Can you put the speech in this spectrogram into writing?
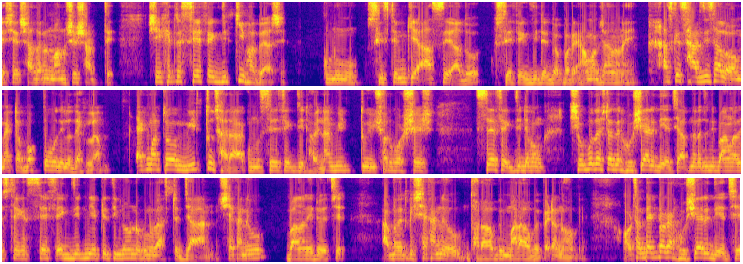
দেশের সাধারণ মানুষের স্বার্থে, সেক্ষেত্রে সেফ এক্সিট কীভাবে আসে? কোনো সিস্টেম কি আছে আদৌ সেফ এক্সিটের ব্যাপারে? আমার জানা নাই। আজকে সার্জিস আলম একটা বক্তব্য দিল, দেখলাম। একমাত্র মৃত্যু ছাড়া কোনো সেফ এক্সিট হয় না। মৃত্যুই সর্বশেষ সেফ এক্সিট এবং সে উপদেষ্টাদের হুঁশিয়ারি দিয়েছে, আপনারা যদি বাংলাদেশ থেকে সেফ এক্সিট নিয়ে পৃথিবীর অন্য কোনো রাষ্ট্রে যান, সেখানেও বাঙালি রয়েছে। আপনাদেরকে সেখানেও ধরা হবে, মারা হবে, পেটানো হবে। অর্থাৎ এক প্রকার হুঁশিয়ারি দিয়েছে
